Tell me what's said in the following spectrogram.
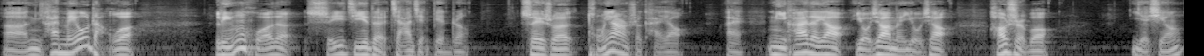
啊，你还没有掌握。”灵活的、随机的加减辩证，所以说同样是开药，哎，你开的药有效没？有效，好使不？也行，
